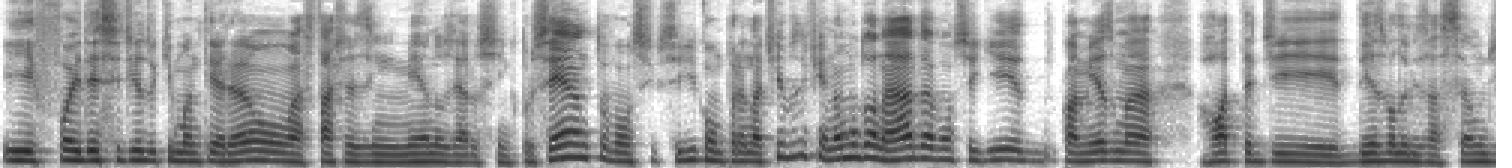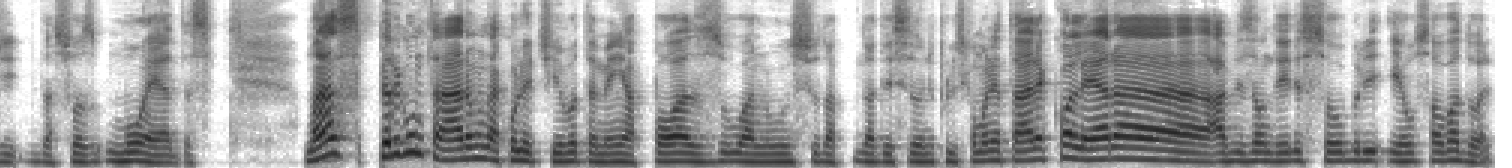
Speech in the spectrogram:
e foi decidido que manterão as taxas em menos 0,5%, vão seguir comprando ativos, enfim, não mudou nada, vão seguir com a mesma rota de desvalorização de, das suas moedas. Mas perguntaram na coletiva também, após o anúncio da, da, decisão de política monetária, qual era a visão deles sobre El Salvador.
